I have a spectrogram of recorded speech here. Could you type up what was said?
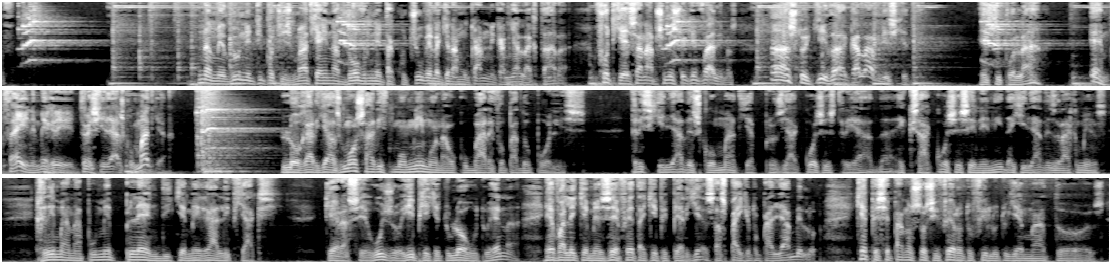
Να με δούνε τίποτη μάτια Ή να ντόβρουνε τα κουτσούβελα Και να μου κάνουν καμιά λαχτάρα. Φωτιές ανάψουμε στο κεφάλι μας. Άστο εκεί δα καλά βρίσκεται. Έχει πολλά. Ε θα είναι μέχρι 3.000 κομμάτια Λογαριασμός αριθμομνήμονα ο κουμπάρεθο Παντοπόλης Τρεις χιλιάδες κομμάτια προς 230, 690 χιλιάδες ραχμές. Χρήμα να πούμε πλέντι και μεγάλη φτιάξη. Κέρασε ούζο, ήπια και του λόγου του ένα, έβαλε και μεζέ φέτα και πιπεριές, σας πάει και το παλιάμπελο και έπεσε πάνω στο συμφέρον του φίλου του γεμάτος.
